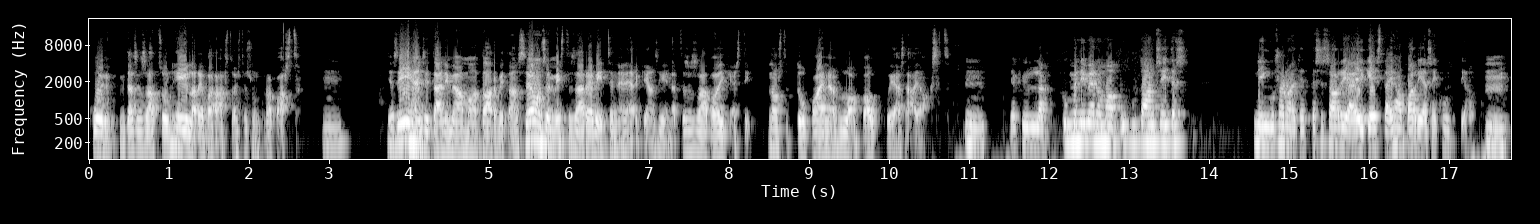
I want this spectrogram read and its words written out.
kuin mitä sä saat sun hiilarivarastoista sun kropasta. Mm. Ja siihen sitä nimenomaan tarvitaan. Se on se, mistä sä revit sen energian siinä, että sä saat oikeasti nostettua painoa, sulla on paukkuja ja sä jaksat. Mm. Ja kyllä, kun me nimenomaan puhutaan siitä, niin kuin sanoit, että se sarja ei kestä ihan paria sekuntia, Mm.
